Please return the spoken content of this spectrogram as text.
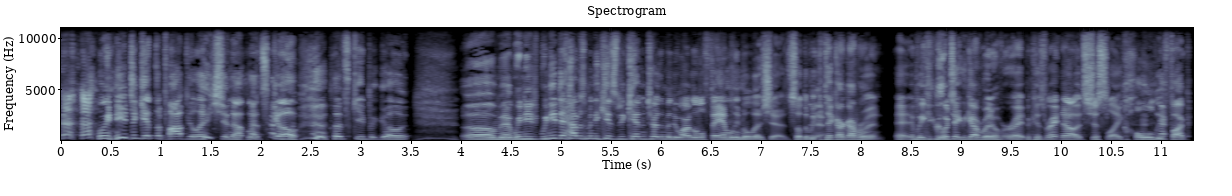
we need to get the population up. Let's go. Let's keep it going. Oh man, we need we need to have as many kids as we can and turn them into our little family militia so that we can take our government and we can go take the government over, right? Because right now it's just like holy fuck.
